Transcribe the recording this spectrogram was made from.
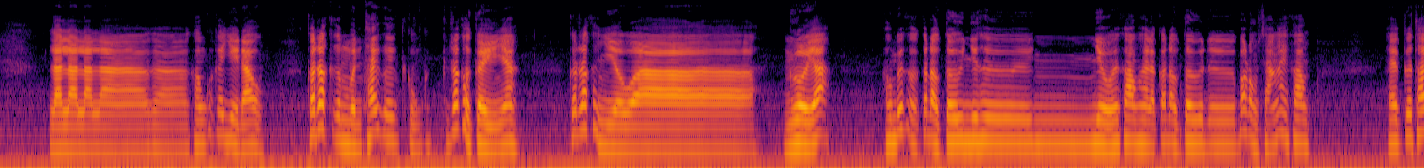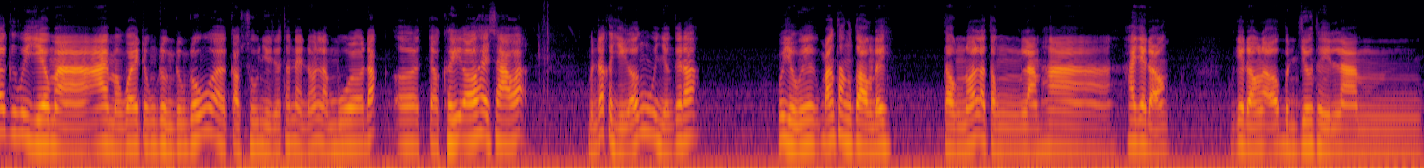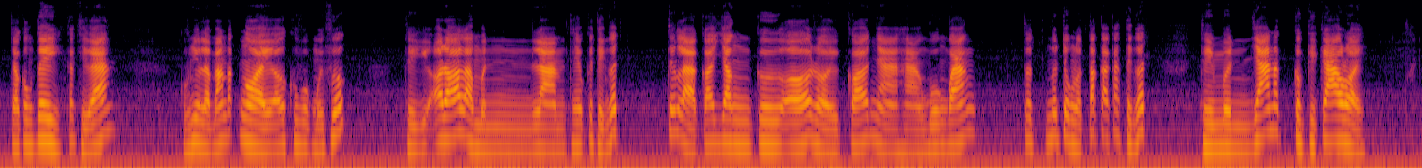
là là là là à, không có cái gì đâu. Có rất mình thấy cũng rất là kỳ nha. Có rất là nhiều uh, người á không biết là có đầu tư như nhiều hay không hay là có đầu tư ờ, bất động sản hay không? Hay cứ thấy cái video mà ai mà quay trong rừng trong rú ờ, cao su nhiều như thế này nói là mua đất uh, cho khí ở hay sao á mình rất là dị ứng với những cái đó. Ví dụ như bản thân toàn đi toàn nói là toàn làm hai hai giai đoạn. Một giai đoạn là ở bình dương thì làm cho công ty các dự án cũng như là bán đất ngoài ở khu vực mỹ phước. Thì ở đó là mình làm theo cái tiện ích tức là có dân cư ở rồi có nhà hàng buôn bán nói chung là tất cả các tiện ích. Thì mình giá nó cực kỳ cao rồi.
